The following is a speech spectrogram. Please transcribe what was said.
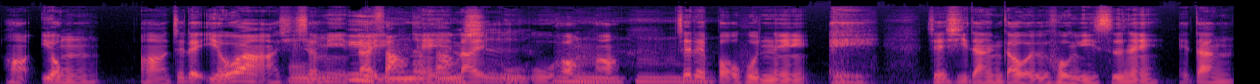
吼用啊，即个药啊，还是啥物来诶来预预防吼？即个部分呢，诶，这是咱高伟峰医师呢，会当。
